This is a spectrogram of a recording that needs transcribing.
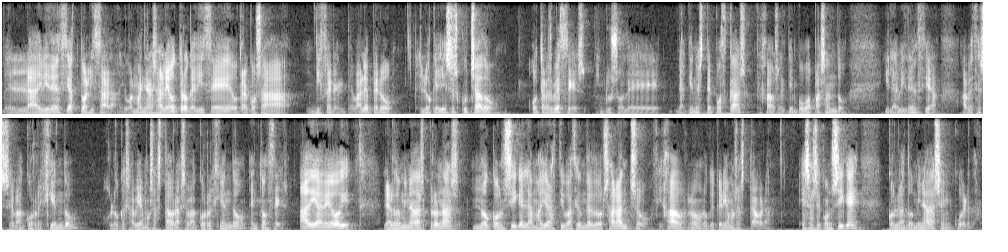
la evidencia actualizada. Igual mañana sale otro que dice otra cosa diferente, ¿vale? Pero lo que hayáis escuchado otras veces, incluso de, de, aquí en este podcast, fijaos, el tiempo va pasando y la evidencia a veces se va corrigiendo, o lo que sabíamos hasta ahora se va corrigiendo. Entonces, a día de hoy, las dominadas pronas no consiguen la mayor activación del dorsal ancho. Fijaos, ¿no? Lo que queríamos hasta ahora. Esa se consigue con las dominadas en cuerda.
